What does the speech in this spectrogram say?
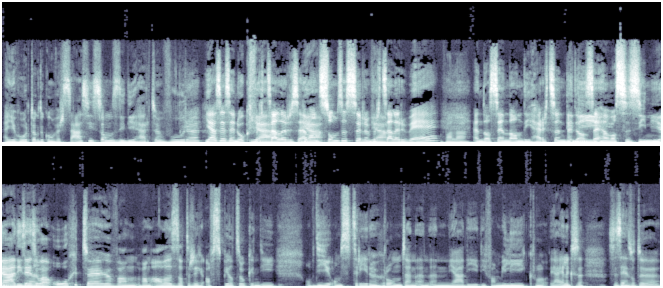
En je hoort ook de conversaties soms die die herten voeren. Ja, zij zijn ook Ja, vertellers, hè, ja. want soms is er een verteller wij. Voilà. En dat zijn dan die herten die, dan zeggen wat ze zien. Ja, die zijn zo wat ooggetuigen van, van alles dat er zich afspeelt, ook in die, op die omstreden grond. En, en, en ja, die, die familie... Ja, eigenlijk, ze, ze zijn zo de,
